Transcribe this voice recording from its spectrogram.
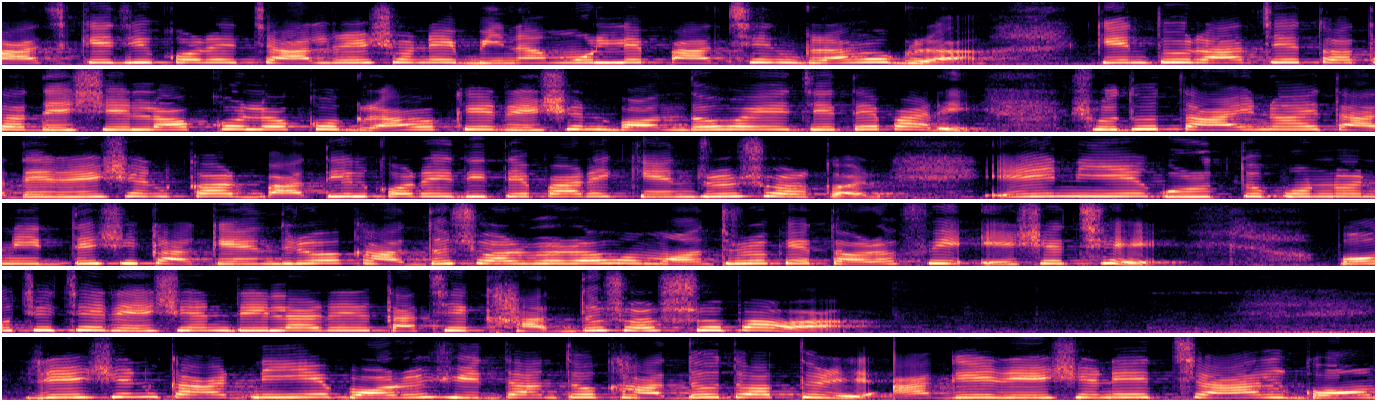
পাঁচ কেজি করে চাল রেশনে বিনামূল্যে পাচ্ছেন গ্রাহকরা। কিন্তু রাজ্যে তথা দেশের লক্ষ লক্ষ গ্রাহকের রেশন বন্ধ হয়ে যেতে পারে। শুধু তাই নয়, তাদের রেশন কার্ড বাতিল করে দিতে পারে কেন্দ্র সরকার। এই নিয়ে গুরুত্বপূর্ণ নির্দেশিকা কেন্দ্রীয় খাদ্য সরবরাহ মন্ত্রকের তরফে এসেছে। পৌঁছেছে রেশন ডিলারের কাছে খাদ্যশস্য পাওয়া। রেশন কার্ড নিয়ে বড় সিদ্ধান্ত খাদ্য দপ্তরের আগে রেশনের চাল, গম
